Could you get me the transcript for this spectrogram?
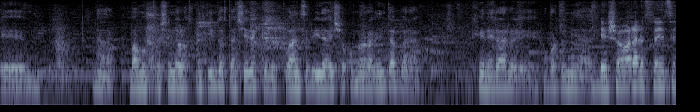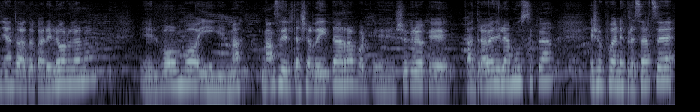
eh, nada, vamos trayendo los distintos talleres que les puedan servir a ellos como herramienta para generar eh, oportunidades. Eh, yo ahora les estoy enseñando a tocar el órgano, el bombo y más, más el taller de guitarra porque yo creo que a través de la música ellos pueden expresarse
